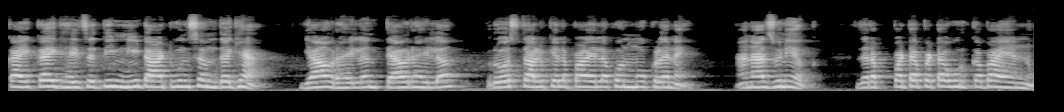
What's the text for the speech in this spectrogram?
काय काय घ्यायचं ती नीट आठवून समज घ्या. याव राहिलं त्याव राहिलं. रोज तालुक्याला पळायला कोण मोकळं नाही. आणि अजून एक जरा पटापटा उरका बायांनो.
